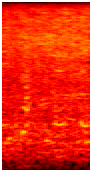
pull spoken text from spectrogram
Thank you.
